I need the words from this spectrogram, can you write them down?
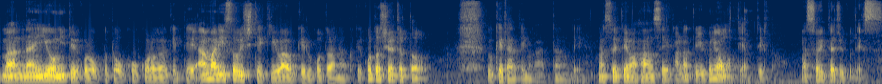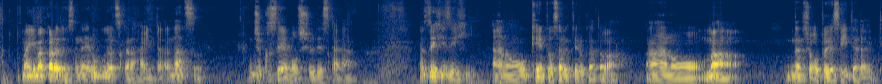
まあないようにということを心がけて、あまりそういう指摘は受けることはなくて、今年はちょっと受けたっていうのがあったので、まあそういう点は反省かなというふうに思ってやってると。まあそういった塾です。まあ今からですね、6月から入ったら夏、塾生募集ですから、まあ、ぜひぜひ、あの、検討されてる方は、あの、まあ、なんでしょう、お問い合わせいただいて、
